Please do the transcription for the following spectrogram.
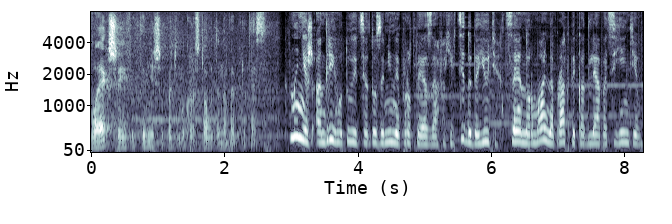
легше і ефективніше потім використовувати новий протез. Нині ж Андрій готується до заміни протеза. Фахівці додають, це нормальна практика для пацієнтів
